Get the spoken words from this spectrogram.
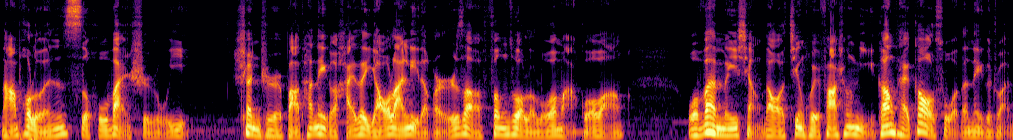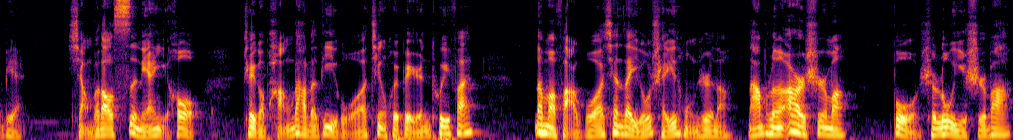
拿破仑似乎万事如意，甚至把他那个还在摇篮里的儿子封做了罗马国王。我万没想到，竟会发生你刚才告诉我的那个转变。想不到四年以后，这个庞大的帝国竟会被人推翻。那么，法国现在由谁统治呢？拿破仑二世吗？不是路易十八，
